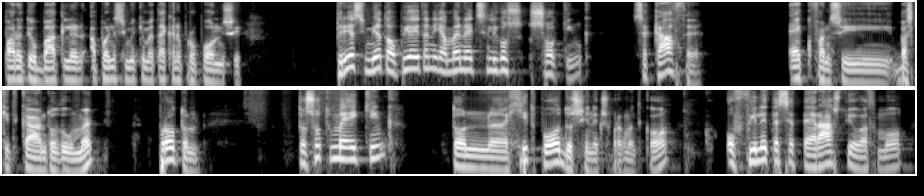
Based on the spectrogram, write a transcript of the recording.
παρότι ο Butler από ένα σημείο και μετά έκανε προπόνηση. Τρία σημεία τα οποία ήταν για μένα έτσι λίγο shocking σε κάθε έκφανση μπασκετικά αν το δούμε. Πρώτον, το shot making των ε, hit που όντως είναι εξωπραγματικό οφείλεται σε τεράστιο βαθμό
